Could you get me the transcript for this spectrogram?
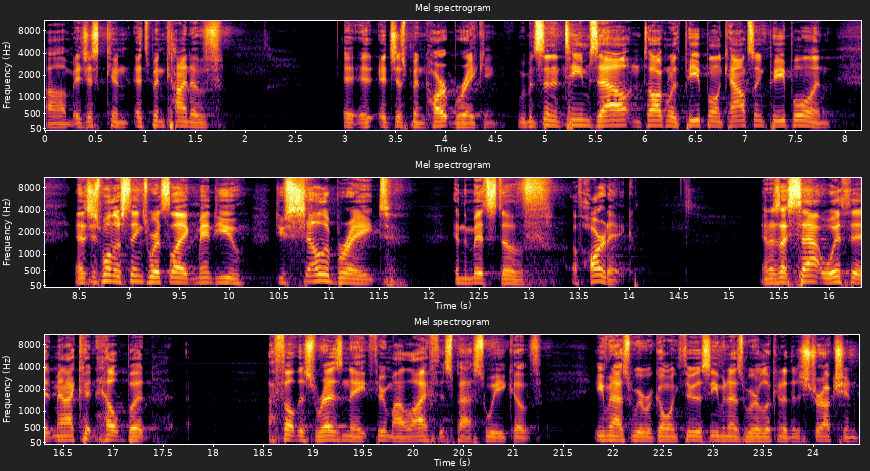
Um, it just can. It's been kind of it, it's just been heartbreaking. We've been sending teams out and talking with people and counseling people, and, and it's just one of those things where it's like, man, do you do you celebrate in the midst of, of heartache? And as I sat with it, man, I couldn't help but I felt this resonate through my life this past week of even as we were going through this, even as we were looking at the destruction,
